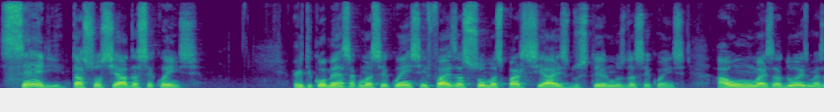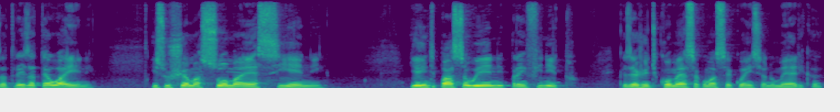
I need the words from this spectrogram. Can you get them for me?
Série está associada à sequência. A gente começa com uma sequência e faz as somas parciais dos termos da sequência. A1 mais A2 mais A3 até o AN. Isso chama soma SN. E a gente passa o N para infinito. Quer dizer, a gente começa com uma sequência numérica,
